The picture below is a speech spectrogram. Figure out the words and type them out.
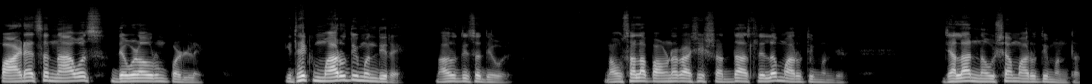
पाड्याचं नावच देवळावरून पडलंय. इथे एक मारुती मंदिर आहे मारुतीचं देऊळ. नवसाला पावणारं अशी श्रद्धा असलेलं मारुती मंदिर ज्याला नवशा मारुती म्हणतात.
